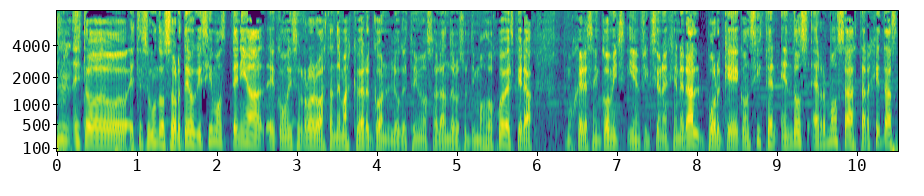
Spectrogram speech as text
esto, este segundo sorteo que hicimos tenía, eh, como dice el Robert, bastante más que ver con lo que estuvimos hablando los últimos dos jueves, que era mujeres en cómics y en ficción en general, porque consisten en dos hermosas tarjetas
